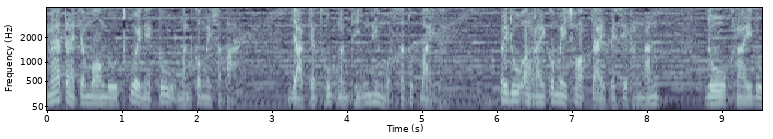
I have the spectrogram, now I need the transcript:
แม้แต่จะมองดูถ้วยในตู้มันก็ไม่สบาย อยากจะทุบมันทิ้งให้หมดสะทุกใบเลย ไปดูอะไรก็ไม่ชอบใจไปเสียทั้งนั้น ดูใครดู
